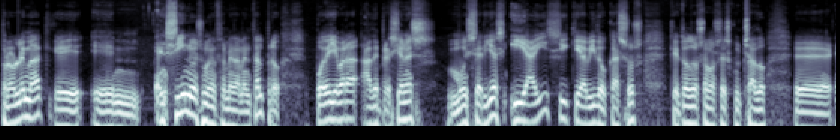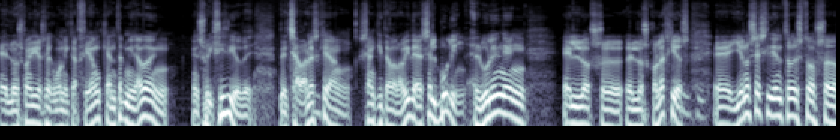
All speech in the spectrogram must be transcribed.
problema que em, en sí no es una enfermedad mental, pero puede llevar a, depresiones muy serias y ahí sí que ha habido casos que todos hemos escuchado eh, en los medios de comunicación que han terminado en, suicidio de, de, chavales que han, se han quitado la vida. Es el bullying. El bullying en, en los, eh, en los colegios. Eh, yo no sé si dentro de estos eh,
